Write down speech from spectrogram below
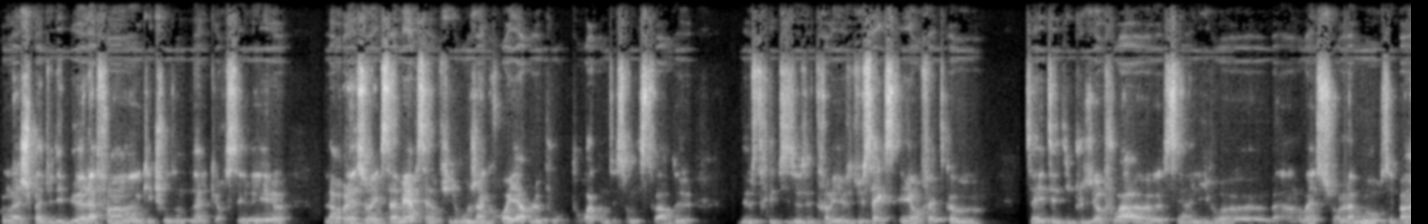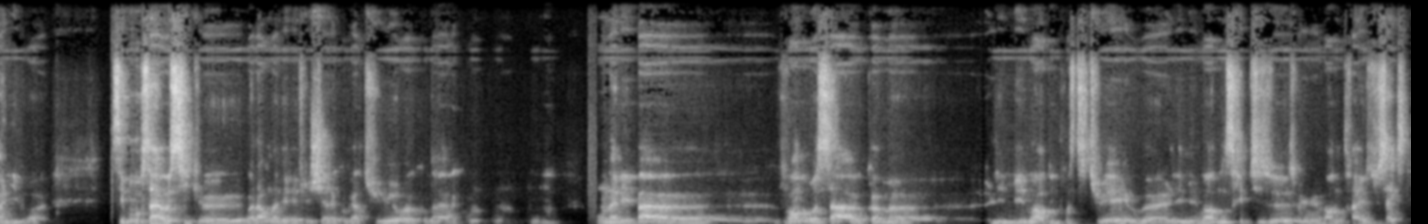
qu'on ne lâche pas du début à la fin, euh, quelque chose dont on a le cœur serré. La relation avec sa mère, c'est un fil rouge incroyable pour, pour raconter son histoire de, de stripteaseuse et travailleuse du sexe. Et en fait, comme ça a été dit plusieurs fois, c'est un livre ben, ouais, sur l'amour, c'est pas un livre. C'est pour ça aussi que voilà, on avait réfléchi à la couverture, qu'on n'allait pas vendre ça comme les mémoires d'une prostituée ou euh, les mémoires d'une stripteaseuse ou les mémoires d'une travailleuse du sexe.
